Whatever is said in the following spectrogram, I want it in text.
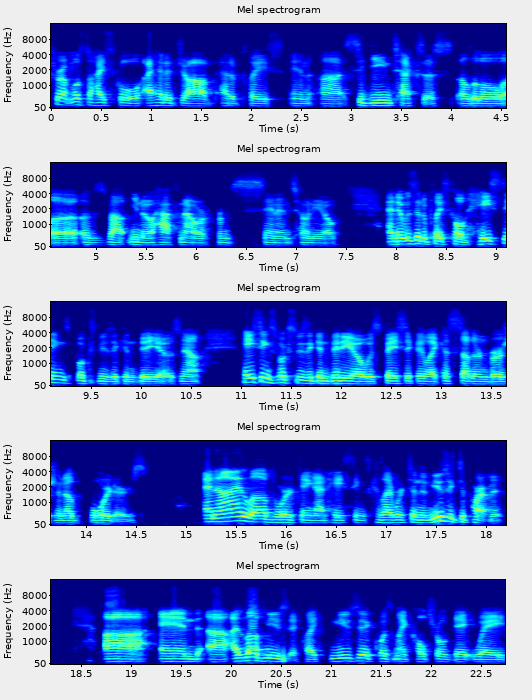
throughout most of high school, I had a job at a place in uh, Seguin, Texas, a little, uh, it was about, you know, half an hour from San Antonio and it was at a place called Hastings Books, Music, and Videos. Now, Hastings Books, Music, and Video was basically like a southern version of Borders. And I loved working at Hastings because I worked in the music department. Uh, and uh, I love music. Like, music was my cultural gateway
